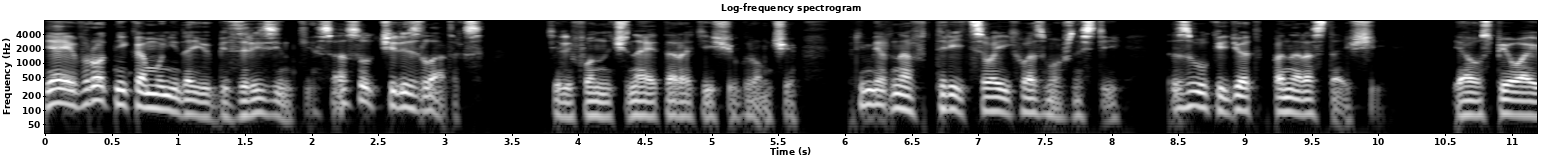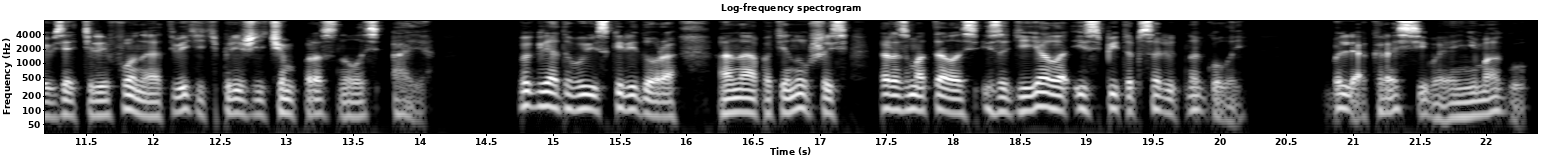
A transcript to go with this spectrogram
Я и в рот никому не даю без резинки. Сосуд через латекс. Телефон начинает орать еще громче. Примерно в треть своих возможностей. Звук идет по нарастающей. Я успеваю взять телефон и ответить, прежде чем проснулась Ая. Выглядываю из коридора. Она, потянувшись, размоталась из одеяла и спит абсолютно голой. Бля, красивая, не могу.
